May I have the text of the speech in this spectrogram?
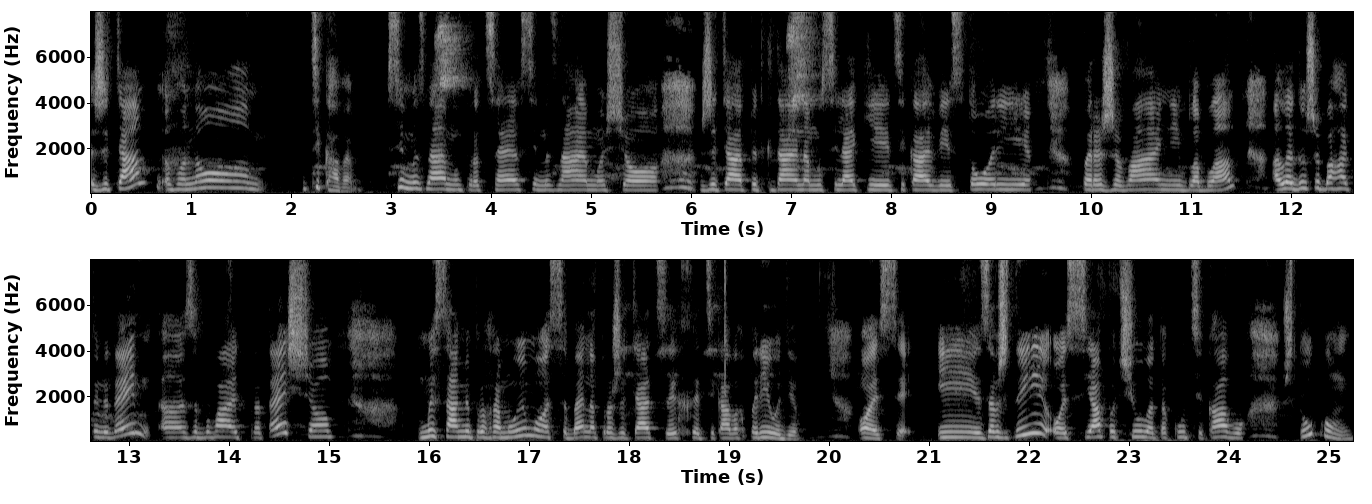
Життя воно цікаве. Всі ми знаємо про це, всі ми знаємо, що життя підкидає нам усілякі цікаві історії, переживання і бла-бла. Але дуже багато людей е, забувають про те, що ми самі програмуємо себе на прожиття цих цікавих періодів. Ось і завжди, ось я почула таку цікаву штуку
